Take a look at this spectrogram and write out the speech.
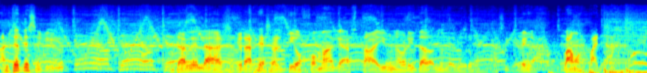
Antes de seguir, darle las gracias al tío Joma que hasta ahí una horita dándole duro. Así que venga, vamos para allá.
